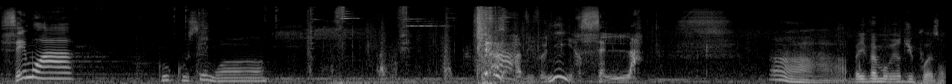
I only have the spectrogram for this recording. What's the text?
C'est moi. Coucou, c'est moi. Ah, vu venir celle-là. Ah, bah il va mourir du poison.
